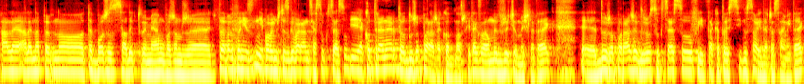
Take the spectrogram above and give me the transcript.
ale, ale na pewno te Boże zasady, które miałem, uważam, że na pewno nie, nie powiem, że to jest gwarancja sukcesu. Jako trener to dużo porażek odnoszę. I tak samo my w życiu myślę, tak? E, dużo porażek, dużo sukcesów i taka to jest sinusoida czasami, tak?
